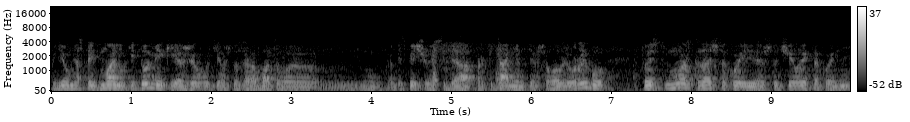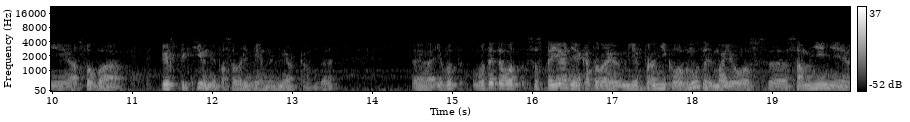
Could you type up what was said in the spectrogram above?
где у меня стоит маленький домик, я живу тем, что зарабатываю, ну, обеспечиваю себя пропитанием тем, что ловлю рыбу. То есть можно сказать, что, такой, что человек такой не особо перспективный по современным меркам, да? Э, и вот, вот это вот состояние, которое мне проникло внутрь, мое сомнение,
